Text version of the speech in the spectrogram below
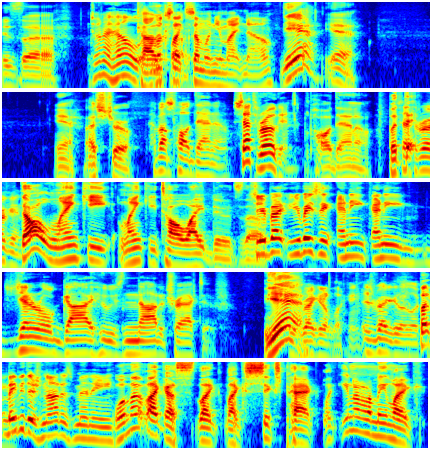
Is uh Jonah Hill looks like someone you might know. yeah yeah yeah that's true. How about Paul Dano? Seth Rogen. Paul Dano, but Seth they, Rogen. they're all lanky, lanky, tall white dudes though. So you're, ba- you're basically any any general guy who's not attractive yeah. Is regular looking. is regular looking. But maybe there's not as many. Well, not like a s- like like six pack, like you know what I mean. Like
